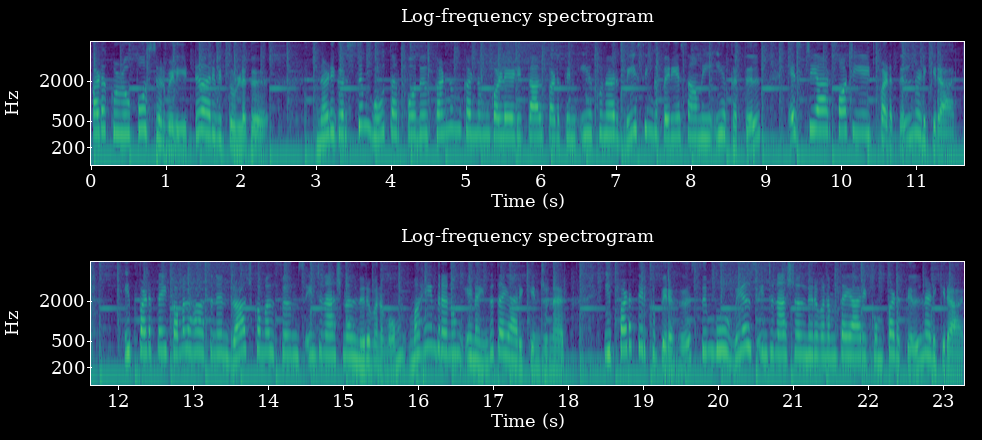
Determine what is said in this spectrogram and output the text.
படக்குழு போஸ்டர் வெளியிட்டு அறிவித்துள்ளது. நடிகர் சிம்பு தற்போது கண்ணும் கண்ணும் கொள்ளையடித்தால் படத்தின் இயக்குனர் தேசிங்கு பெரியசாமி இயக்கத்தில் எஸ்டிஆர் ஃபார்ட்டி எயிட் படத்தில் நடிக்கிறார். இப்படத்தை கமல்ஹாசனின் ராஜ்கமல் பிலிம்ஸ் இன்டர்நேஷனல் நிறுவனமும் மகேந்திரனும் இணைந்து தயாரிக்கின்றனர். இப்படத்திற்கு பிறகு சிம்பு வேல்ஸ் இன்டர்நேஷனல் நிறுவனம் தயாரிக்கும் படத்தில் நடிக்கிறார்.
